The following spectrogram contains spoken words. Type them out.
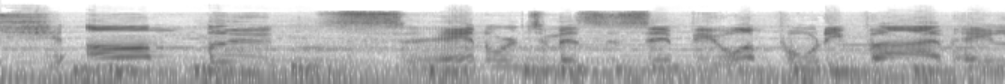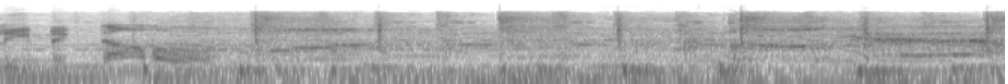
Welsh on boots. Edwards, Mississippi, 145. Haley McDonald. Yes.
